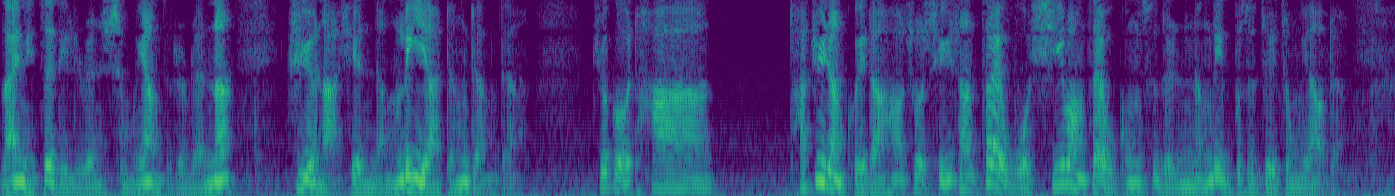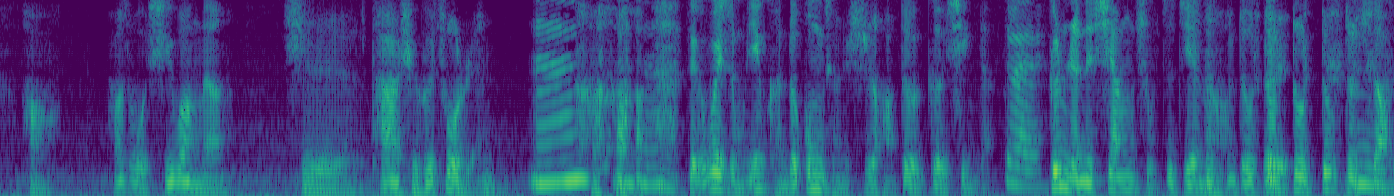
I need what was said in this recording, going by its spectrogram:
来你这里的人是什么样子的人呢？具有哪些能力啊等等的。结果他他居然回答他说，实际上在我希望在我公司的人能力不是最重要的，好，他说我希望呢是他学会做人。嗯，这个为什么？因为很多工程师哈都有个性的，对跟人的相处之间哈，都都都都都知道。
